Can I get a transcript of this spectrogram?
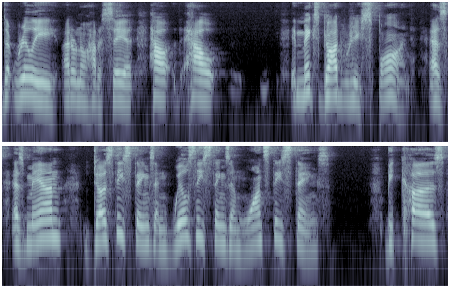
that really, I don't know how to say it, how, how it makes God respond. As, as man does these things and wills these things and wants these things because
